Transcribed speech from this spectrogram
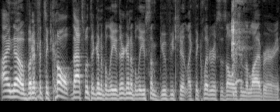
I know, but if it's a cult, that's what they're going to believe. They're going to believe some goofy shit like the clitoris is always in the library.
